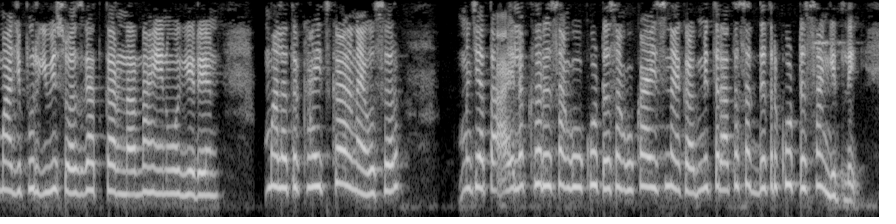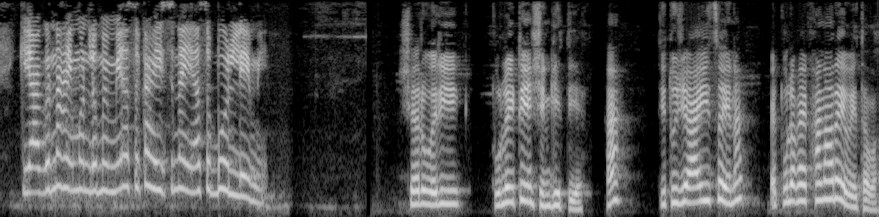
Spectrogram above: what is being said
माझी पोरगी विश्वासघात करणार नाही वगैरे. मला तर काहीच कळ नाही हो सर म्हणजे आता आईला खरं सांगू खोटं सांगू काहीच नाही का? मी तर आता सध्या तर खोटंच सांगितलंय की अगं नाही म्हणलं मग मी असं काहीच नाही असं बोलले मी. शर्वरी तुलाही टेन्शन घेते हा? ती तुझ्या आईच आहे ना? काय तुला काय खाणार आहे तेव्हा?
